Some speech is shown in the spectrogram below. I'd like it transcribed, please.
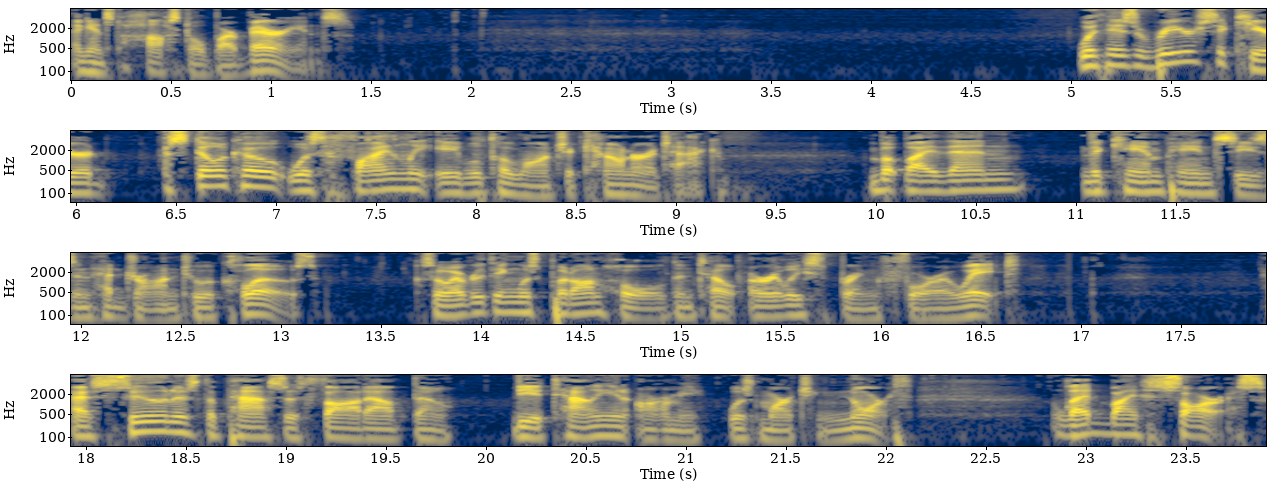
against hostile barbarians. With his rear secured, Stilicho was finally able to launch a counterattack. But by then, the campaign season had drawn to a close, so everything was put on hold until early spring 408. As soon as the passes thawed out, though, the Italian army was marching north, led by Sarus,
